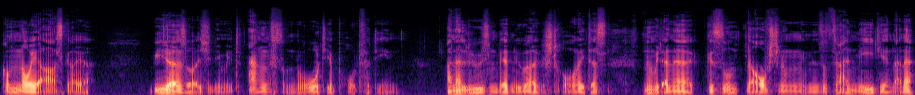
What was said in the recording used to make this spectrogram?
kommen neue Aasgeier. Wieder solche, die mit Angst und Not ihr Brot verdienen. Analysen werden überall gestreut, dass nur mit einer gesunden Aufstellung in den sozialen Medien, einer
